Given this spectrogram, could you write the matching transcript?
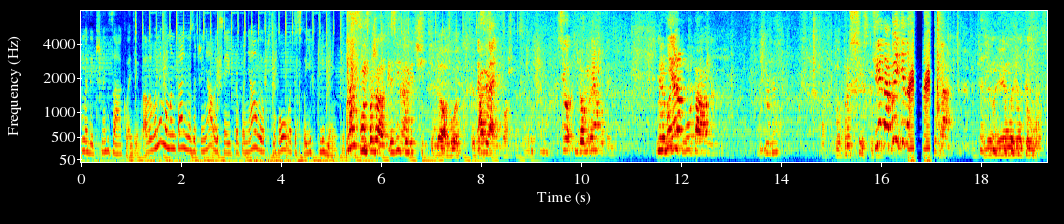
медичних закладів, але вони моментально зачинялися і припиняли обслуговувати своїх клієнтів. Вон, пожалуйста, идите лечите. Да, вот. До свидания. Все, Доброе. мы не работаем. Мы не работаем? работаем. Так. Тут прости, скажи. Света, выйди на туда. Блин, я ему дал колодцы.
